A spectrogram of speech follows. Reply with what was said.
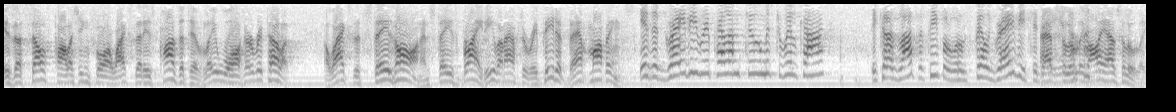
is a self-polishing floor wax that is positively water-repellent. A wax that stays on and stays bright even after repeated damp moppings. Is it gravy repellent, too, Mr. Wilcox? Because lots of people will spill gravy today. you know. Absolutely, Molly, absolutely.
